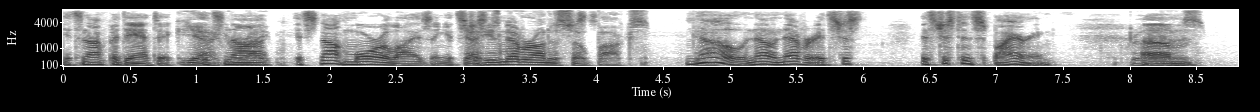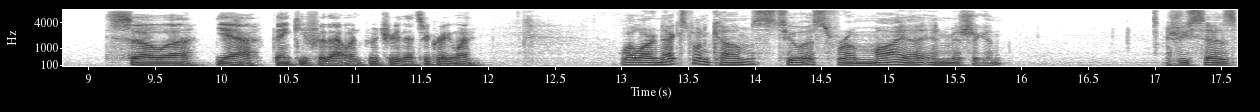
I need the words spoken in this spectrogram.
it's not pedantic. Yeah, it's not right. it's not moralizing. It's Yeah, just he's never on his soapbox. no, no, never. It's just it's just inspiring. It Really Um, is. So uh, yeah, thank you for that one, Putri. That's a great one. Well, our next one comes to us from Maya in Michigan. She says,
